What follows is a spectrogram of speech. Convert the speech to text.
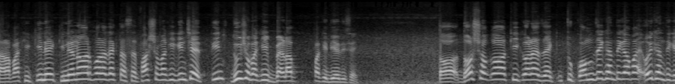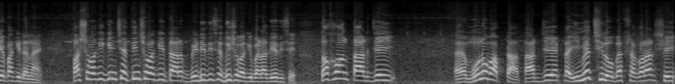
তারা পাখি কিনে কিনে নেওয়ার পরে দেখতেছে পাঁচশো পাখি কিনছে, তিন, দুইশো পাখি বেড়া পাখি দিয়ে দিছে। তো দর্শক কি করে যে একটু কম যেখান থেকে পায়, ওইখান থেকে পাখিটা নেয়। পাঁচশো পাখি কিনছে তিনশো পাখি তার বেডি দিছে দুইশো পাখি বেড়া দিয়ে দিছে। তখন তার যেই মনোভাবটা তার যে একটা ইমেজ ছিল ব্যবসা করার সেই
